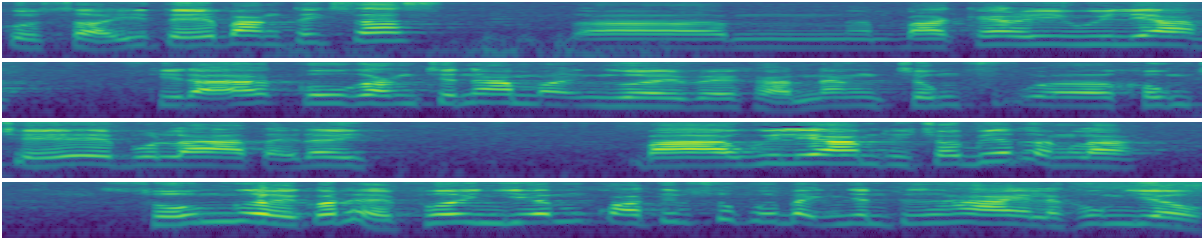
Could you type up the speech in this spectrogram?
của Sở Y tế bang Texas bà Carrie William thì đã cố gắng chấn an mọi người về khả năng chống khống chế Ebola tại đây. Bà William thì cho biết rằng là số người có thể phơi nhiễm qua tiếp xúc với bệnh nhân thứ hai là không nhiều.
